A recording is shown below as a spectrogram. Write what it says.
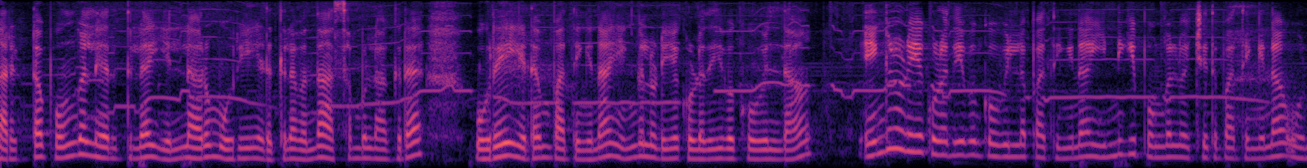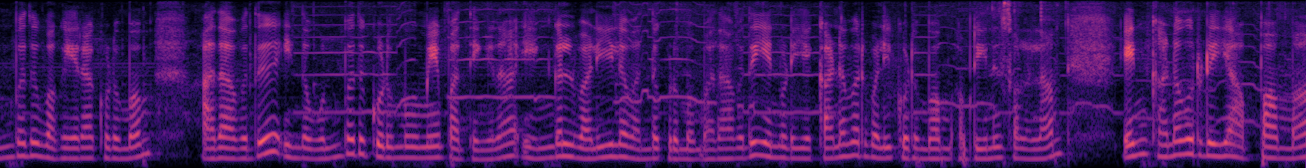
கரெக்டாக பொங்கல் நேரத்தில் எல்லாரும் ஒரே இடத்துல வந்து அசம்பிள் ஆகிற ஒரே இடம் பார்த்திங்கன்னா எங்களுடைய குலதெய்வ கோவில் தான். எங்களுடைய குலதெய்வ கோவிலில் பார்த்தீங்கன்னா இன்றைக்கி பொங்கல் வச்சது பார்த்திங்கன்னா ஒன்பது வகையரா குடும்பம். அதாவது இந்த ஒன்பது குடும்பமுமே பார்த்திங்கன்னா எங்கள் வழியில் வந்த குடும்பம். அதாவது என்னுடைய கணவர் வழி குடும்பம் அப்படின்னு சொல்லலாம். என் கணவருடைய அப்பா அம்மா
